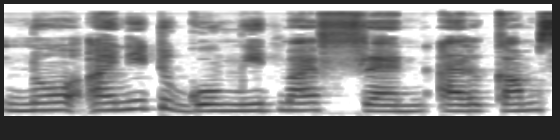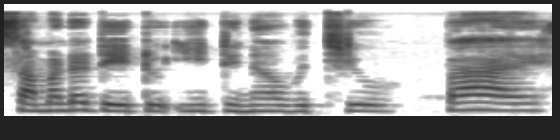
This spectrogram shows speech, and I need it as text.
No, I need to go meet my friend. I'll come some other day to eat dinner with you. Bye.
